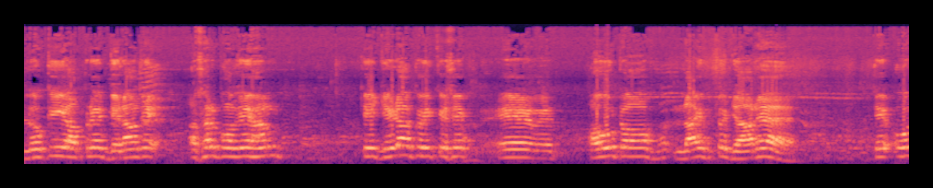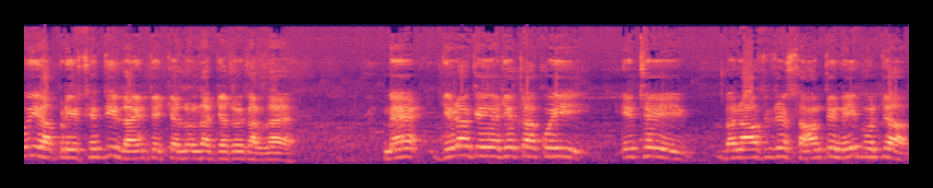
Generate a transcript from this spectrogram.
ਲੋਕੀ ਆਪਣੇ ਦਿਲਾਂ ਤੇ ਅਸਰ ਪਾਉਂਦੇ ਹਨ ਤੇ ਜਿਹੜਾ ਕੋਈ ਕਿਸੇ ਆਊਟ ਆਫ ਲਾਈਫ ਤੋਂ ਜਾ ਰਿਹਾ ਹੈ ਤੇ ਉਹ ਵੀ ਆਪਣੀ ਸਿੱਧੀ ਲਾਈਨ ਤੇ ਚੱਲਣ ਦਾ ਯਤਨ ਕਰਦਾ ਹੈ। ਮੈਂ ਜਿਹੜਾ ਕਿ ਅਜੇ ਤੱਕ ਕੋਈ ਇੱਥੇ ਬਨਾਰਸ ਦੇ ਸਥਾਨ ਤੇ ਨਹੀਂ ਪਹੁੰਚਾ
